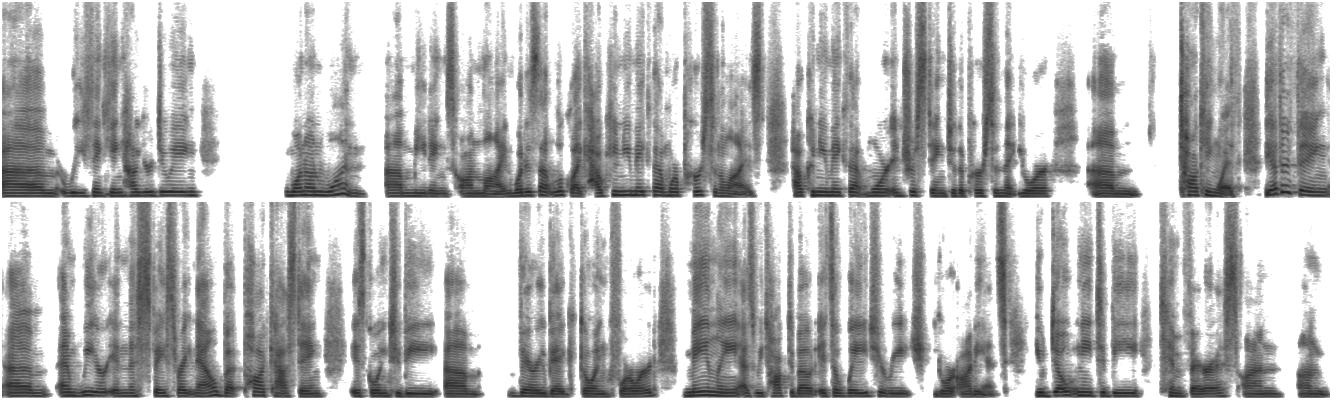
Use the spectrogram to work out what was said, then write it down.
um, rethinking how you're doing one on one meetings online. What does that look like? How can you make that more personalized? How can you make that more interesting to the person that you're um, talking with. The other thing, um, and we are in this space right now, but podcasting is going to be um, very big going forward. Mainly, as we talked about, it's a way to reach your audience. You don't need to be Tim Ferriss on on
